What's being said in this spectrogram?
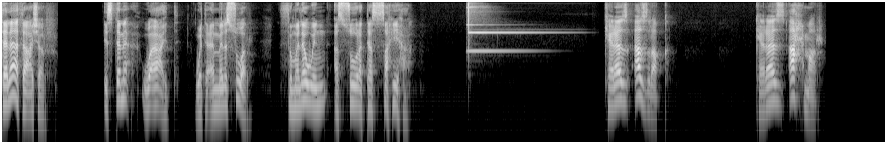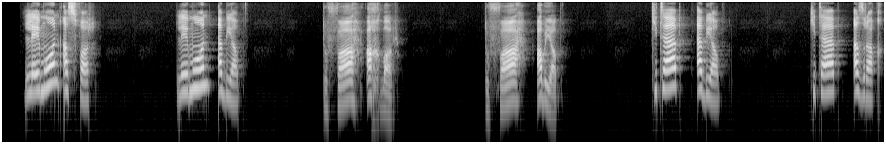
ثلاث عشر. استمع وأعد وتأمل الصور ثم لون الصورة الصحيحة. كرز أزرق. كرز أحمر. ليمون أصفر. ليمون أبيض. تفاح أخضر. تفاح أبيض. كتاب أبيض. كتاب أزرق.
